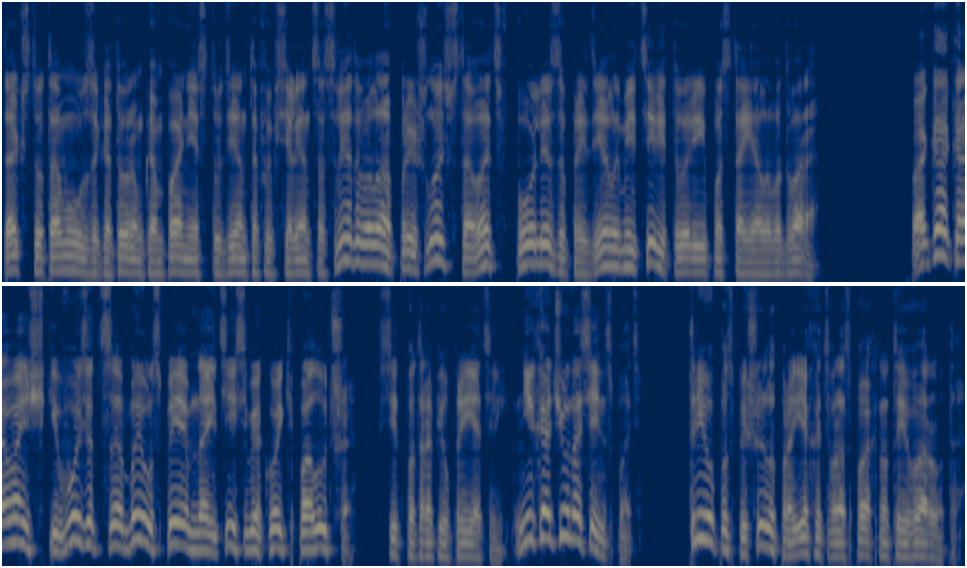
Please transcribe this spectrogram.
так что тому, за которым компания студентов и вселенца следовала, пришлось вставать в поле за пределами территории постоялого двора. «Пока караванщики возятся, мы успеем найти себе койки получше», — Сид поторопил приятелей. «Не хочу на сень спать». Трио поспешило проехать в распахнутые ворота.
